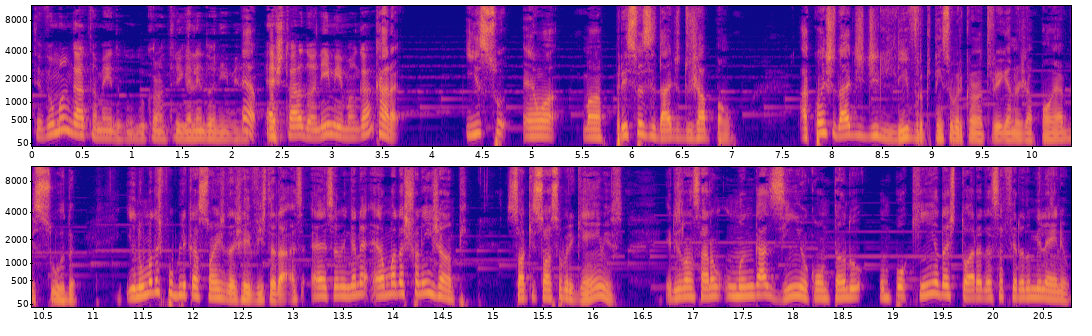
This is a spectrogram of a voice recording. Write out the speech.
Teve um mangá também do, do Chrono Trigger, além do anime, né? É, é a história do anime e mangá? Cara, isso é uma, uma preciosidade do Japão. A quantidade de livro que tem sobre Chrono Trigger no Japão é absurda. E numa das publicações das revistas, da, é, se eu não me engano, é uma da Shonen Jump, só que só sobre games, eles lançaram um mangazinho contando um pouquinho da história dessa feira do milênio.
